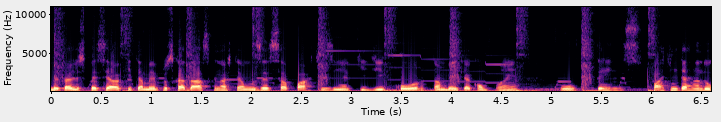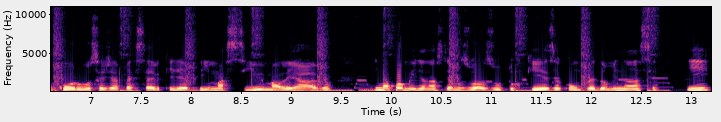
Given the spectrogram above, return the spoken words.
Detalhe especial aqui também para os cadastros, que nós temos essa partezinha aqui de couro também que acompanha o tênis. Parte interna do couro você já percebe que ele é bem macio e maleável. E na palmilha nós temos o azul turquesa com predominância e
